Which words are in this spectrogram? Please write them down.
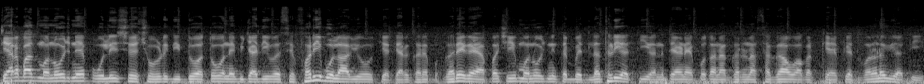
ત્યારબાદ મનોજને પોલીસે છોડી દીધો હતો અને બીજા દિવસે ફરી બોલાવ્યો હતો. ત્યારે ઘરે ઘરે ગયા પછી મનોજની તબિયત લથડી હતી અને તેણે પોતાના ઘરના સગાઓ આગળ કેફિયત વર્ણવી હતી.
